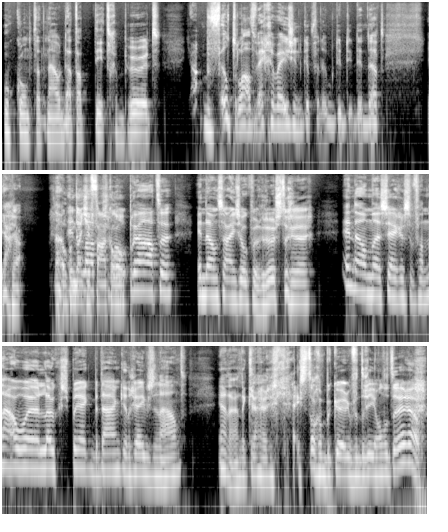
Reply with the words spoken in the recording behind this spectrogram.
Hoe komt dat nou dat, dat dit gebeurt? Ja, ik ben veel te laat weg geweest. En ik heb van dat. Ja. Ja. Nou, Ook omdat je vaak al- praten. En dan zijn ze ook weer rustiger. En dan eh, zeggen ze van... Nou, eh, leuk gesprek, bedankt. En dan geven ze een hand. Ja, nou, dan krijg krijg je toch een bekeuring van 300 euro. Het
